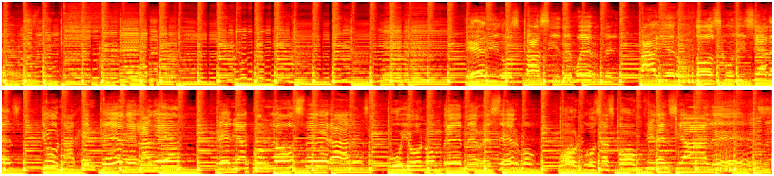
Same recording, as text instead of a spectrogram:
Heridos casi de muerte, cayeron dos judiciales y un agente de la DEA venía con los federales, cuyo nombre me reservo por cosas confidenciales.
